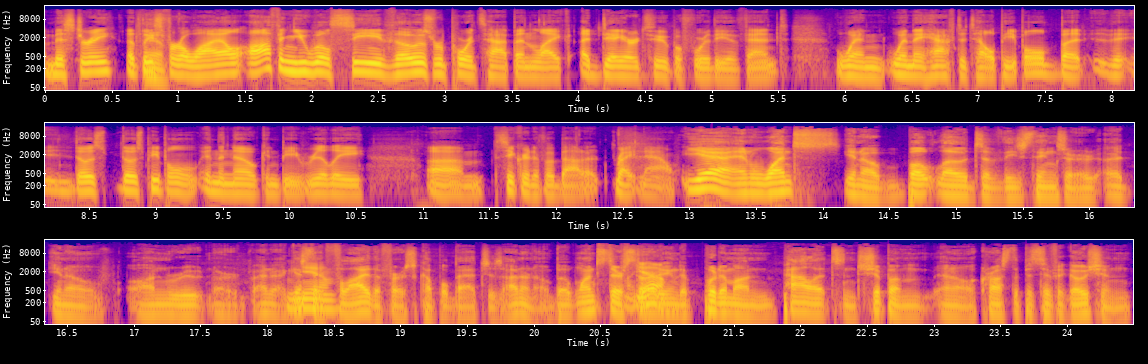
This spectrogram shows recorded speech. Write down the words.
a mystery at least Yeah. for a while. Often you will see those reports happen like a day or two before the event when when they have to tell people, but th those those people in the know can be really um, secretive about it right now. Yeah, and once you know boatloads of these things are uh, you know en route, or I I guess Yeah. they fly the first couple batches. I don't know, but once they're starting to put them on pallets and ship them, you know, across the Pacific Ocean,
